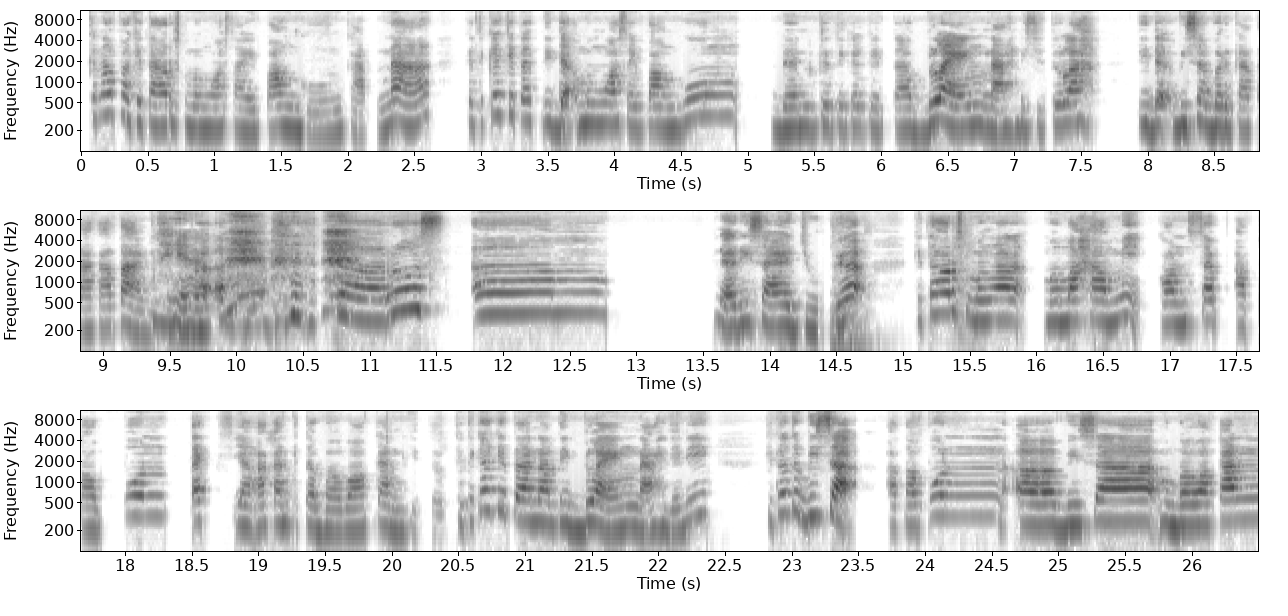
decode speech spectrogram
kenapa kita harus menguasai panggung? Karena ketika kita tidak menguasai panggung dan ketika kita blank, nah di situlah tidak bisa berkata-kata gitu yeah. Terus um, dari saya juga kita harus memahami konsep ataupun teks yang akan kita bawakan gitu. Ketika kita nanti blank, nah jadi kita tuh bisa ataupun uh, bisa membawakan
